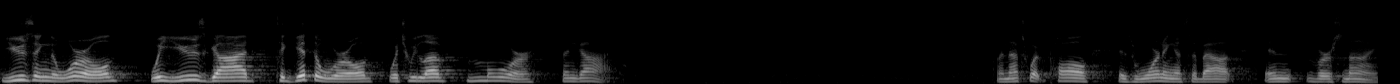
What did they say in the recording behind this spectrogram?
using the world, we use God to get the world, which we love more than God. And that's what Paul is warning us about in verse 9.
